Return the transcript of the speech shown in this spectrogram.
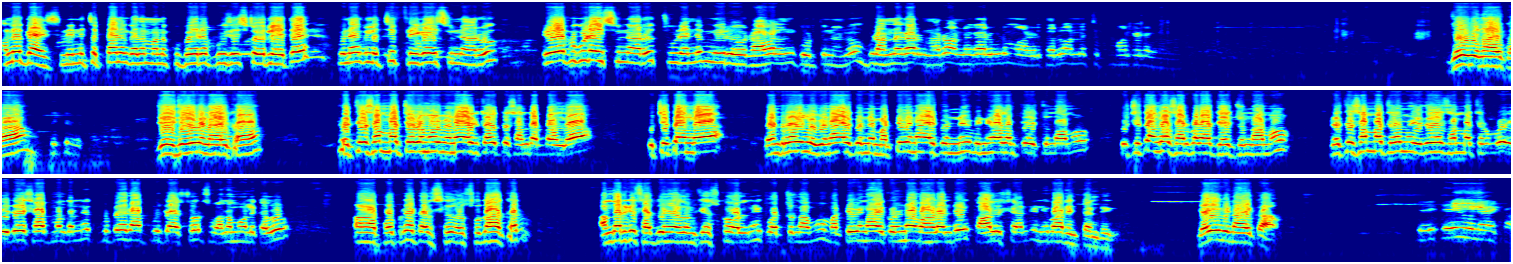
Hello guys నిన్న చెప్పాను కదా మన కుబేర పూజ స్టోర్లో అయితే వినాయకులు వచ్చి ఫ్రీగా ఇస్తున్నారు. రేపు కూడా ఇస్తున్నారు. చూడండి మీరు రావాలని కోరుతున్నాను. ఇప్పుడు అన్నగారు ఉన్నారు. అన్నగారు కూడా మాట్లాడతారు. అన్న చెప్పి మాట్లాడండి జై వినాయక. జై జై వినాయక. ప్రతి సంవత్సరము వినాయక చవితి సందర్భంగా ఉచితంగా రెండు రోజులు వినాయకుడిని మట్టి వినాయకుడిని వినియోగం చేస్తున్నాము. ఉచితంగా సరఫరా చేస్తున్నాము. ప్రతి సంవత్సరం ఇదే సంవత్సరం ఇదే షాప్ ముందరనే కుబేరా పూజా స్టోర్స్ వనమూలికలు ప్రొపరేటర్ సుధాకర్ అందరికీ సద్వినియోగం చేసుకోవాలని కోరుతున్నాము. మట్టి వినాయకుడినే వాడండి కాలుష్యాన్ని నివారించండి. జై వినాయక. జై జై వినాయక.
